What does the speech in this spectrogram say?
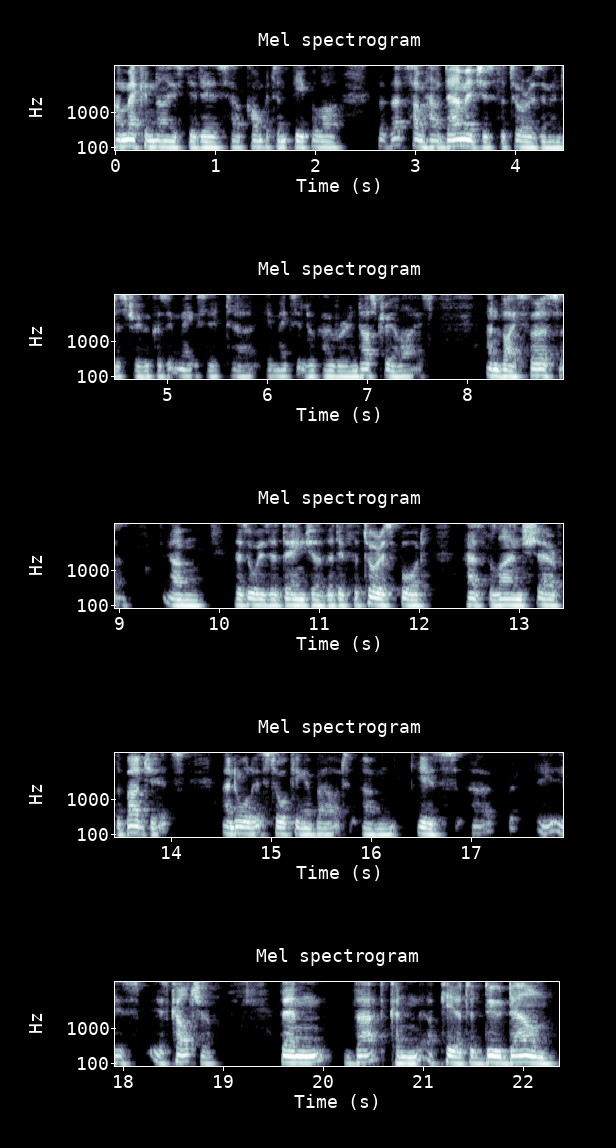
how mechanized it is, how competent people are, that that somehow damages the tourism industry because it makes it uh, it makes it look over industrialized, and vice versa. Um, there's always a danger that if the tourist board has the lion's share of the budgets and all it's talking about um, is uh, is is culture, then that can appear to do down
